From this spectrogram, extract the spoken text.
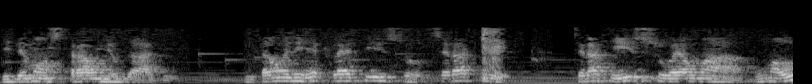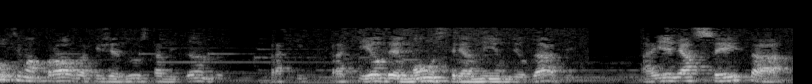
de demonstrar humildade. Então ele reflete isso. Será que será que isso é uma uma última prova que Jesus está me dando para que que eu demonstre a minha humildade? Aí ele aceita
